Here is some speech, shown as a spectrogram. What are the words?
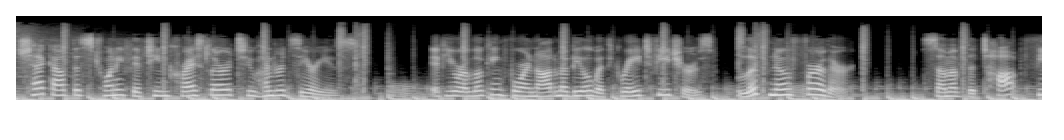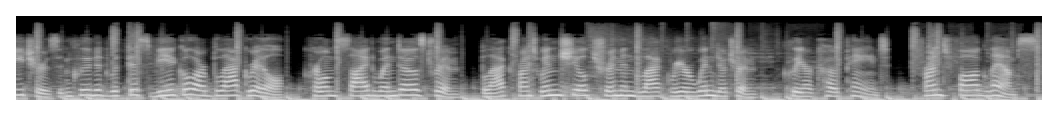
Check out this 2015 Chrysler 200 Series. If you are looking for an automobile with great features, look no further. Some of the top features included with this vehicle are black grille, chrome side windows trim, black front windshield trim and black rear window trim, clear coat paint, front fog lamps,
